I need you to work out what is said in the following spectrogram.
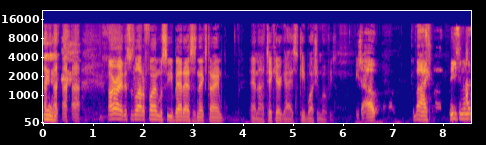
That's awesome. All right, this was a lot of fun. We'll see you badasses next time. And uh, take care, guys. Keep watching movies. Peace out. Goodbye. Peace in the middle.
